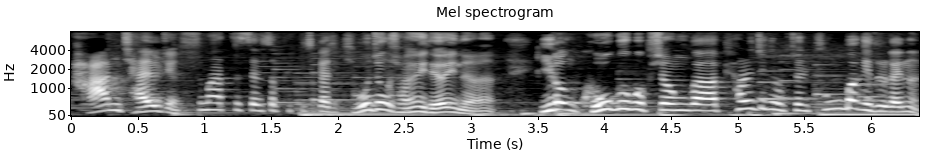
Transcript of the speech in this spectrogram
반자율주행 스마트 센서 패키지까지 기본적으로 적용이 되어 있는 이런 고급 옵션과 편의적인 옵션이 풍부하게 들어가 있는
